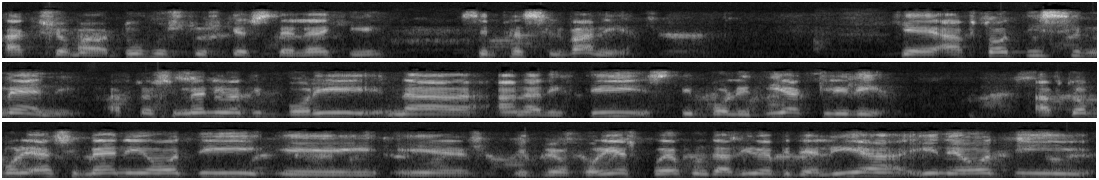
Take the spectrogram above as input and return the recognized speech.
αξιωματούχους τους και στελέχη στην Πεσιλβάνια. Και αυτό τι σημαίνει; Αυτό σημαίνει ότι μπορεί να αναδειχθεί στην πολιτεία κλειδί. Αυτό μπορεί να σημαίνει ότι οι, οι, οι πληροφορίες που έχουν τα δύο επιτελεία είναι ότι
